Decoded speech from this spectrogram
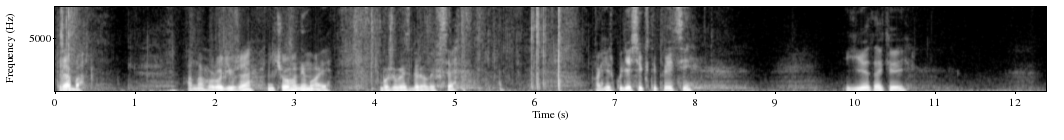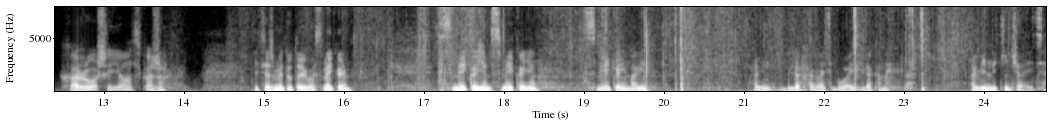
треба. А на городі вже нічого немає, бо ж визбирали все. А гіркулесик в теплиці є такий. Хороший, я вам скажу. І це ж ми тут його смикаємо. Смикаємо, смикаємо, смикаємо, а він. А він бляха рветься буває з гляками, а він не кінчається.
